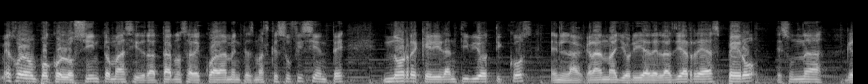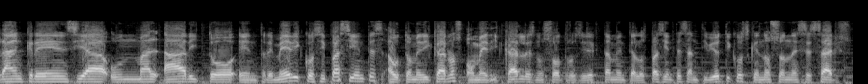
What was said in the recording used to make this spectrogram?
mejorar un poco los síntomas, hidratarnos adecuadamente es más que suficiente, no requerir antibióticos en la gran mayoría de las diarreas, pero es una gran creencia, un mal hábito entre médicos y pacientes automedicarnos o medicarles nosotros directamente a los pacientes antibióticos que no son necesarios.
